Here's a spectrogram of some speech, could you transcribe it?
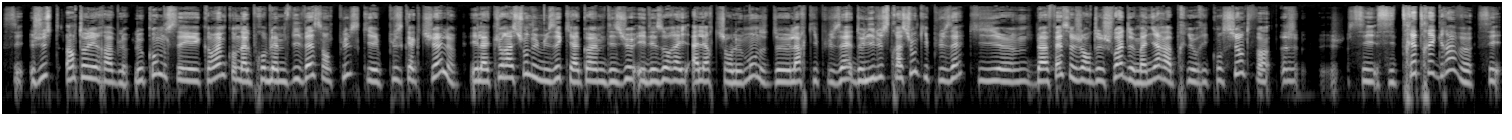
C'est juste intolérable. Le comble, c'est quand même qu'on a le problème Vives en plus, qui est plus qu'actuel. Et la curation du musée, qui a quand même des yeux et des oreilles alertes sur le monde, de l'art qui plus est, de l'illustration qui plus est, qui euh, bah, fait ce genre de choix de manière a priori consciente. Enfin, c'est très très grave. C'est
